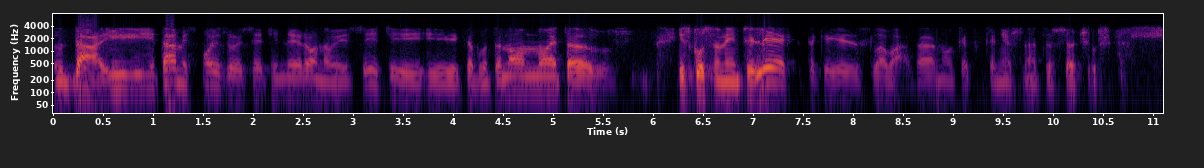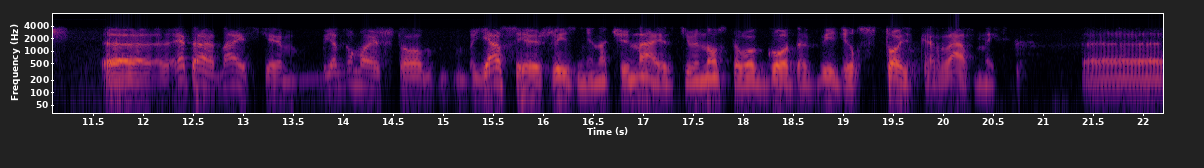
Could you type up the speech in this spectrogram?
да, и, и там используются эти нейроновые сети, и как будто, но, но это искусственный интеллект, такие слова, да, но, конечно, это все чушь. Э, это одна из тем. Я думаю, что я в своей жизни, начиная с 90-го года, видел столько разных э,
